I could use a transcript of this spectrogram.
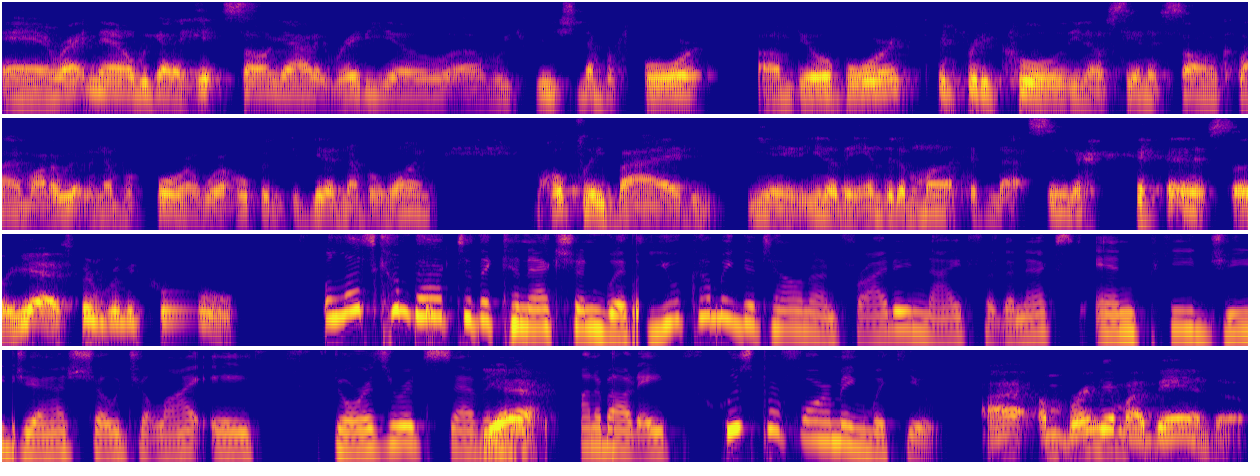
And right now we got a hit song out at radio. Uh, we've reached number four on Billboard. It's been pretty cool, you know, seeing a song climb all the way up to number four, and we're hoping to get a number one, hopefully by the you know the end of the month, if not sooner. so yeah, it's been really cool. Well, let's come back to the connection with you coming to town on Friday night for the next NPG Jazz Show, July 8th. Doors are at 7, yeah. on about 8. Who's performing with you? I, I'm bringing my band up.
